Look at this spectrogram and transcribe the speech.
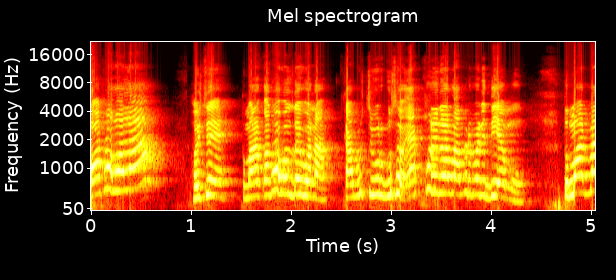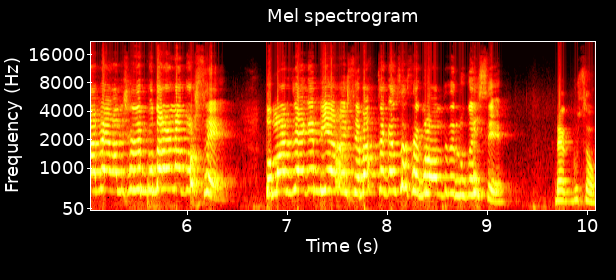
কথা বলা। হয়েছে, তোমার কথা বলতে হইব না। কাপড় চোপড় গুছাও। এক্ষুনি তোমার বাপের বাড়ি দিয়ামু তোমার বাবা আমাদের সাথে প্রতারণা করছে। তোমার জায়গায় বিয়ে হয়েছে বাচ্চা কাছে সেগুলো অন্তত লুকাইছে। ব্যাগ গুছাও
